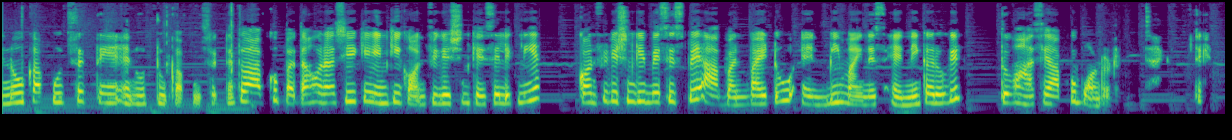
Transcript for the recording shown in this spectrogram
NO का पूछ सकते हैं NO2 का पूछ सकते हैं। तो आपको पता होना चाहिए कि इनकी कॉन्फ़िगरेशन कैसे लिखनी है। कॉन्फ़िगरेशन के बेसिस पे आप one by two N B minus N A करोगे तो वहाँ से आपको बॉन्ड ऑर्डर मिल जाएगा। ठीक है?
